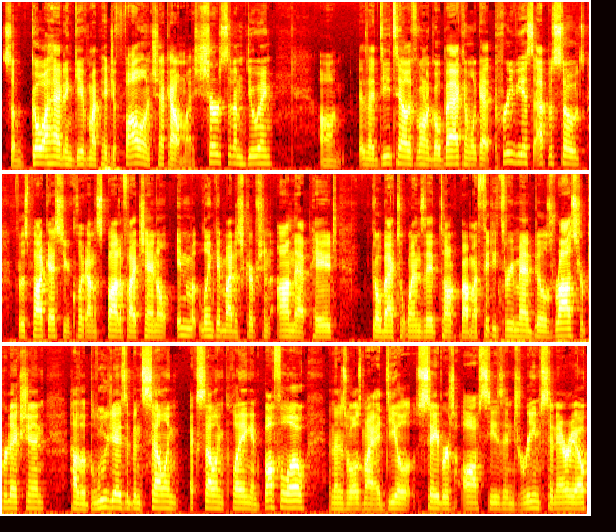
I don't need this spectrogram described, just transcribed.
So go ahead and give my page a follow and check out my shirts that I'm doing. Um, as I detail, if you want to go back and look at previous episodes for this podcast, you can click on the Spotify channel in link in my description on that page. Go back to Wednesday to talk about my 53 man Bills roster prediction, how the Blue Jays have been selling, excelling playing in Buffalo, and then as well as my ideal Sabres offseason dream scenario.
